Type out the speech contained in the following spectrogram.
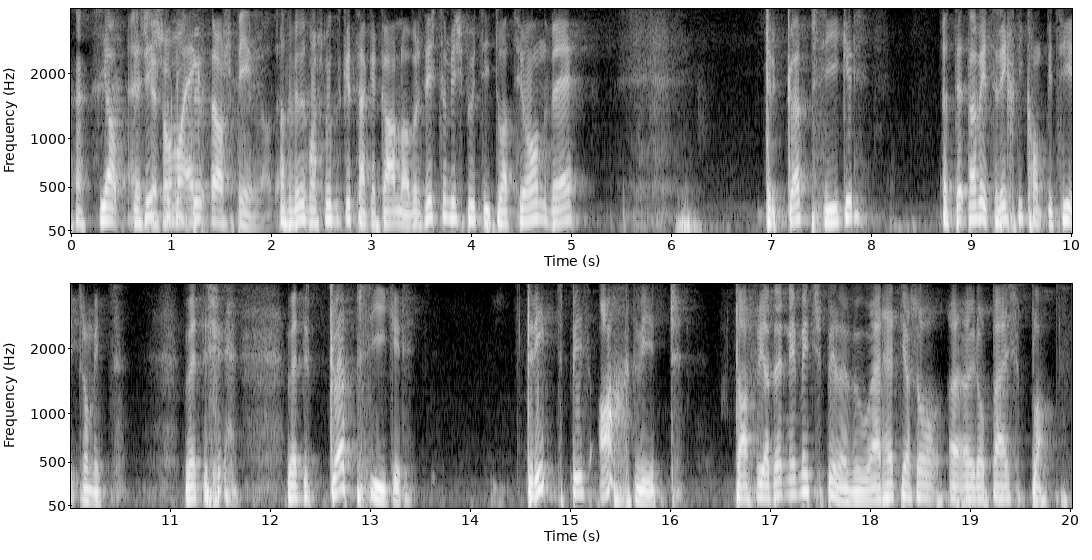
ja, das ist ja schon noch extra Spiel. Oder? Also vielleicht kannst du das gut sagen, Carlo, aber es ist zum Beispiel die Situation, wenn der Göpp-Sieger, also da wird es richtig kompliziert damit. Wenn der, wenn der Göpp-Sieger dritt bis acht wird, darf er ja dort nicht mitspielen, weil er hat ja schon einen europäischen Platz.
